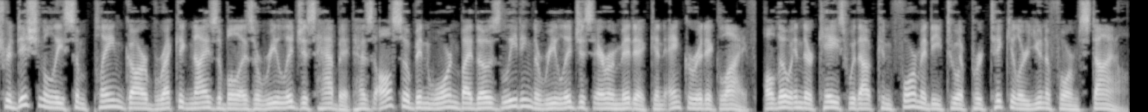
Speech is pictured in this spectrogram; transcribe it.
Traditionally some plain garb recognizable as a religious habit has also been worn by those leading the religious eremitic and anchoritic life, although in their case without conformity to a particular uniform style.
